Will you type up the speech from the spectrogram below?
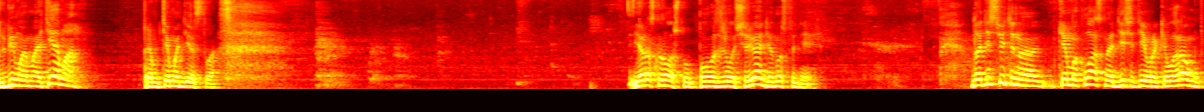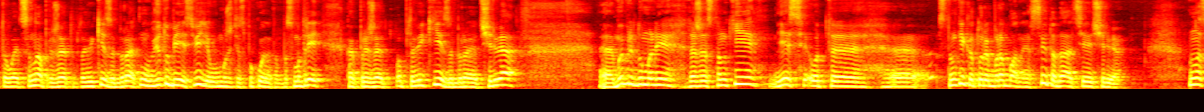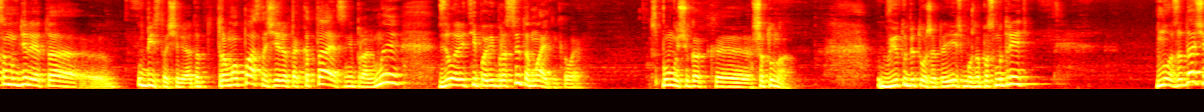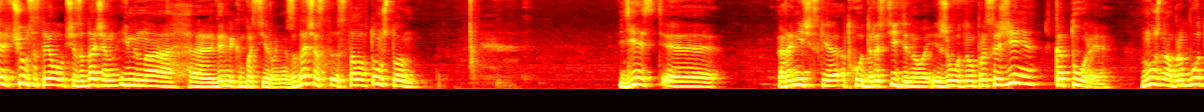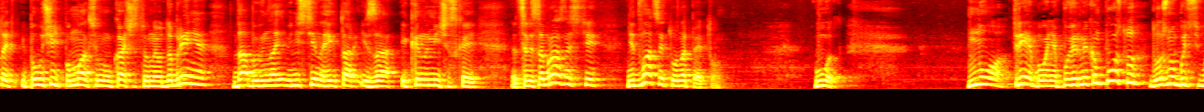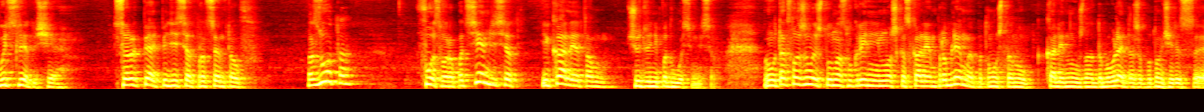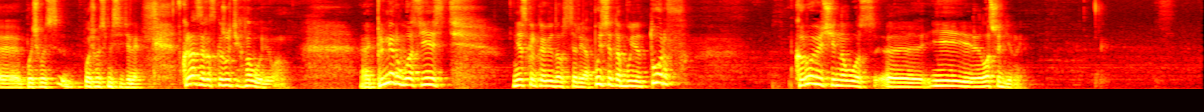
любимая моя тема, прям тема детства. Я рассказал, что половозрелость червя 90 дней. Да, действительно, тема классная, 10 евро килограмм, оптовая цена, приезжают оптовики, забирают. Ну, в ютубе есть видео, вы можете спокойно там посмотреть, как приезжают оптовики, забирают червя. Э, мы придумали даже станки, есть вот э, э, станки, которые барабаны сыта, да, отсеют червя. Но на самом деле это э, убийство червя, это травмоопасно, червя так катается неправильно. Мы сделали типа вибросыта маятниковое с помощью как э, шатуна. В ютубе тоже это есть, можно посмотреть. Но задача, в чем состояла вообще задача именно э, вермикомпостирования? Задача стала в том, что есть э, органические отходы растительного и животного происхождения, которые нужно обработать и получить по максимуму качественное удобрение, дабы внести на гектар из-за экономической целесообразности не 20 тонн, а 5 тонн. Вот. Но требования по вермикомпосту должно быть, быть следующее. 45-50% азота, фосфора под 70 и калия там чуть ли не под 80. Ну, так сложилось, что у нас в Украине немножко с калием проблемы, потому что ну, калий нужно добавлять даже потом через э, почвосмесители. Вкратце расскажу технологию вам. Э, к примеру, у вас есть несколько видов сырья. Пусть это будет торф, коровичий навоз э, и лошадиный.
